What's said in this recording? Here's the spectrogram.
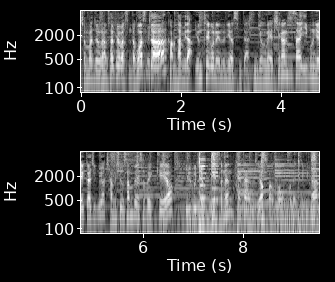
전반적으로 한번 살펴봤습니다. 고맙습니다. 감사합니다. 윤태곤의 눈이었습니다. 김경래 최강시사 2부는 여기까지고요. 잠시 후 3부에서 뵐게요. 일부 지역국에서는 해당 지역 방송 보내드립니다.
